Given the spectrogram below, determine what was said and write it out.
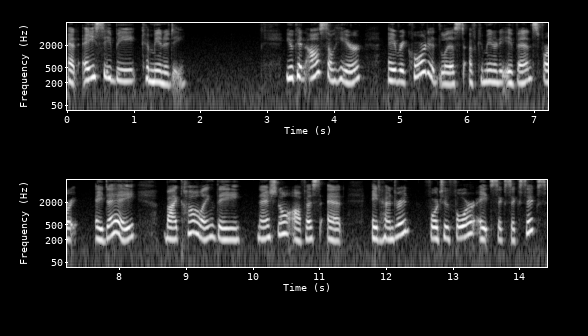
at ACB Community. You can also hear a recorded list of community events for a day by calling the national office at 800 424 8666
